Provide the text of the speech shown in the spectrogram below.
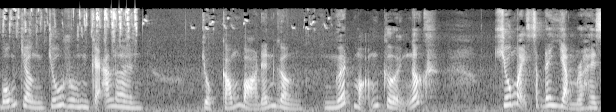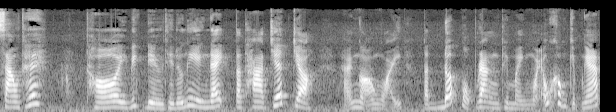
bốn chân chú run cả lên. Chuột cống bò đến gần Ngết mõm cười ngất. Chú mày sắp đánh dầm rồi hay sao thế? Thôi, biết điều thì đứng yên đấy, ta tha chết cho. Hãy ngọ ngoại, ta đớp một răng thì mày ngoẻo không kịp ngáp.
